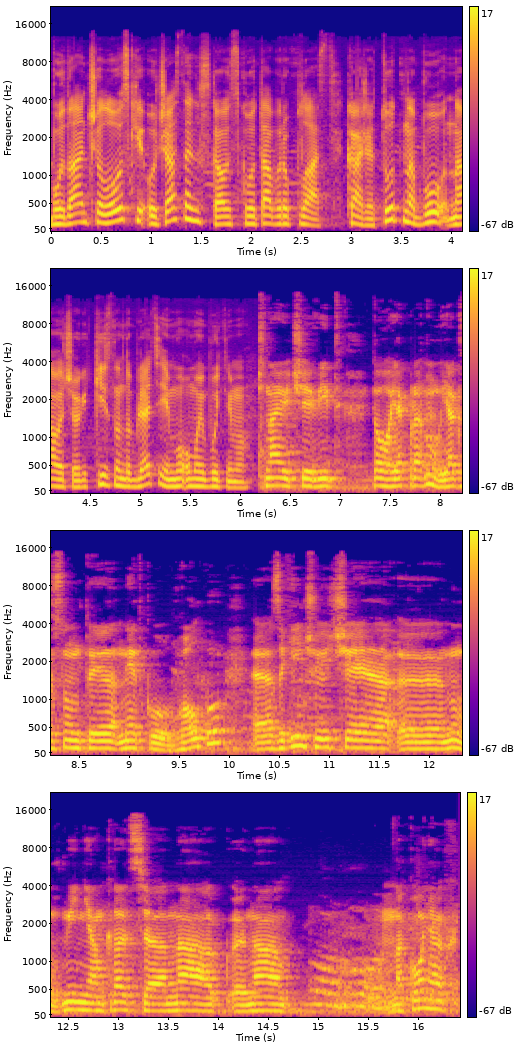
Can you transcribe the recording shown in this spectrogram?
Богдан Чоловський, учасник скаутського табору Пласт, каже, тут набув навичок, які знадобляться йому у майбутньому. Починаючи від того, як ну, як засунути нитку в голку, е, закінчуючи е, ну, вмінням кататися на, е, на, на конях,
